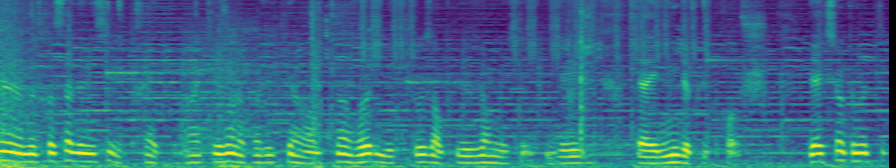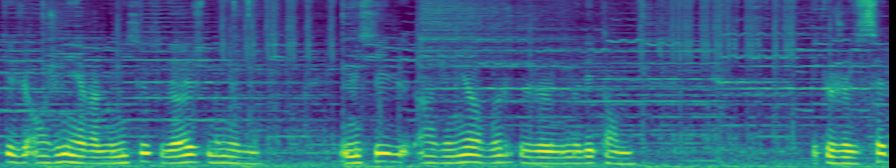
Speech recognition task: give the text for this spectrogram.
Euh, notre salle de missile est prête. En activant le projectile en plein vol, il explose en plusieurs missiles. Il dirige vers l'ennemi le plus proche. Réaction automatique et en général, le missile se dirige manuellement. Le missile ingénieur veut que je me détende. Et que je cède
